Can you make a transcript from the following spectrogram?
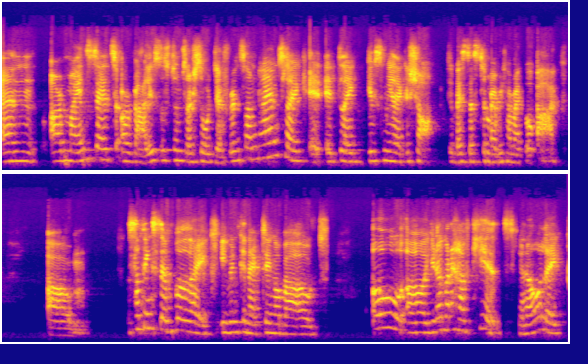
And our mindsets, our value systems are so different sometimes. Like it, it like gives me like a shock to my system every time I go back. Um, something simple like even connecting about, oh, uh, you're not gonna have kids, you know, like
